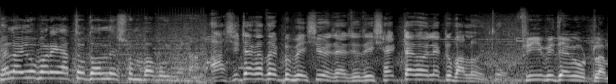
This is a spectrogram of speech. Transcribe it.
ফ্লাইওভারে এত দলে সম্ভব হইবে না। আশি টাকা তো একটু বেশি হয়ে যায় যদি ষাট টাকা হলে একটু ভালো হতো ফ্রি বিদে আমি উঠলাম।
